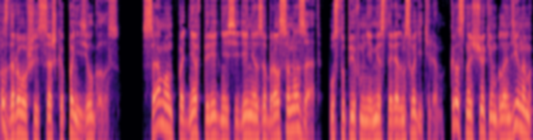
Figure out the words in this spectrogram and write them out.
Поздоровавшись, Сашка понизил голос. Сам он, подняв переднее сиденье, забрался назад, уступив мне место рядом с водителем, краснощеким блондином,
